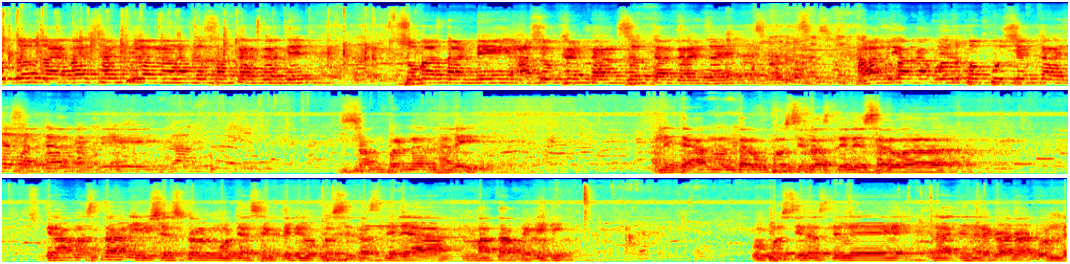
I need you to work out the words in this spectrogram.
उद्धव साहेबांनी शांतीलाल सत्कार करते. सुभाष दांडे अशोक खेडकरांचा सत्कार करायचा आहे. राजू काका बोल पप्पू शेख करायचा सत्कार. संपन्न झाले. आणि त्यानंतर उपस्थित असलेले सर्व ग्रामस्थ आणि विशेष करून मोठ्या संख्येने उपस्थित असलेल्या माता भगिनी उपस्थित असलेले राजेंद्र काका गुंड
